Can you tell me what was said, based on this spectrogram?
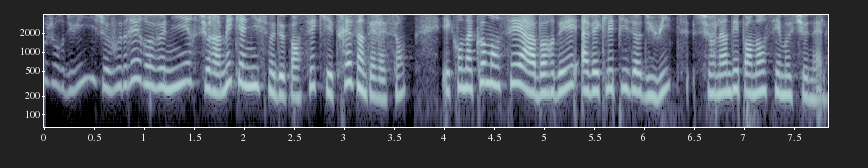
Aujourd'hui, je voudrais revenir sur un mécanisme de pensée qui est très intéressant et qu'on a commencé à aborder avec l'épisode 8 sur l'indépendance émotionnelle.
